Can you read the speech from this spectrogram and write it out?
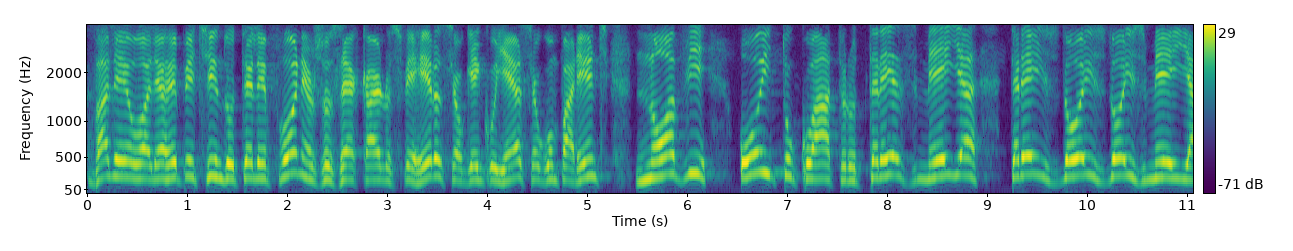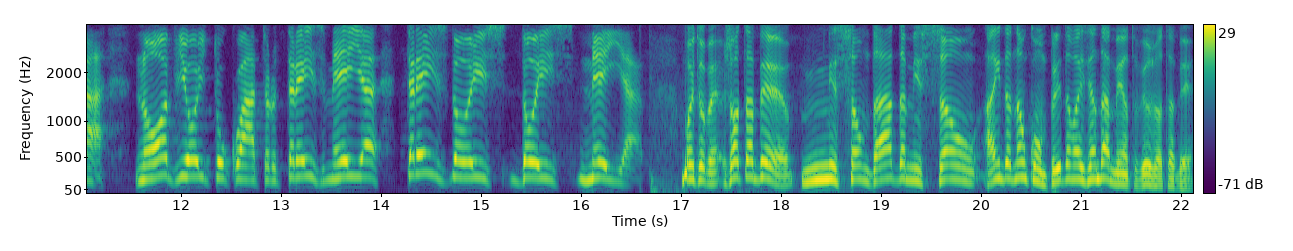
Valeu, olha, repetindo o telefone, é José Carlos Ferreira, se alguém conhece, algum parente, 98436 3226. 98436 3226. Muito bem. JB, missão dada, missão ainda não cumprida, mas em andamento, viu, JB?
